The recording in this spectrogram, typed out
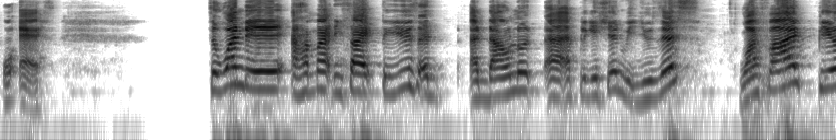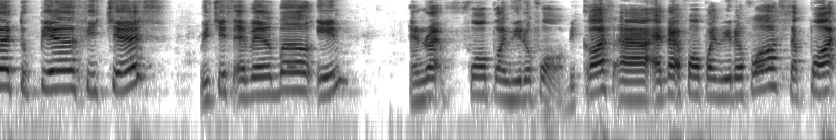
OS. So one day, Ahmad decide to use a, a download uh, application with users, Wi-Fi peer-to-peer features which is available in Android 4.04 because uh, Android 4.04 support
